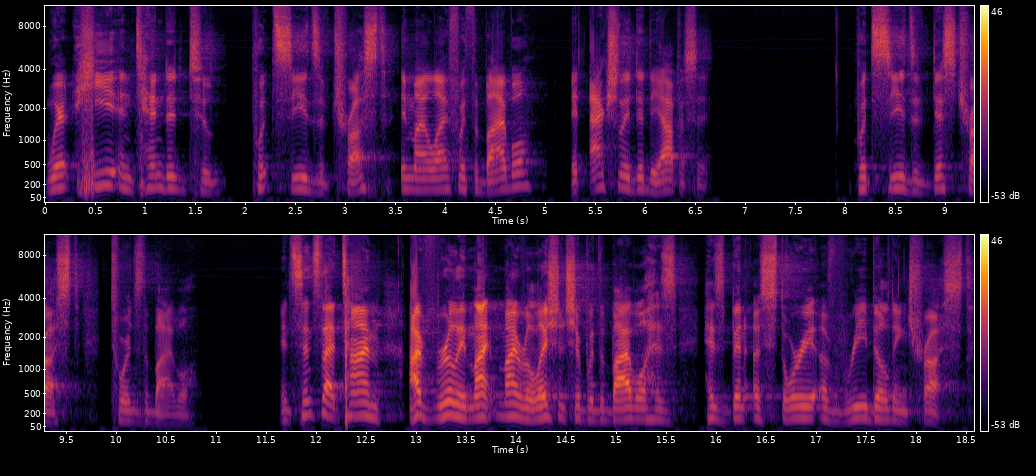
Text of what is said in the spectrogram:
where he intended to put seeds of trust in my life with the Bible, it actually did the opposite. Put seeds of distrust towards the Bible. And since that time, I've really, my, my relationship with the Bible has has been a story of rebuilding trust,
